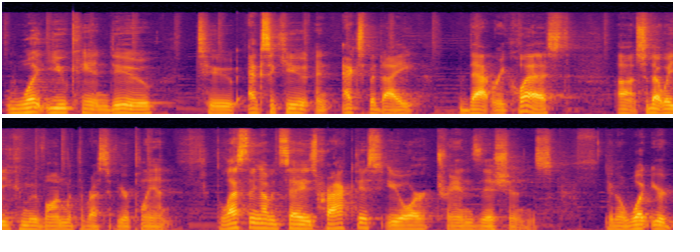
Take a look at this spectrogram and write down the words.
what you can do to execute and expedite that request uh, so that way you can move on with the rest of your plan. The last thing I would say is practice your transitions. You know, what you're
